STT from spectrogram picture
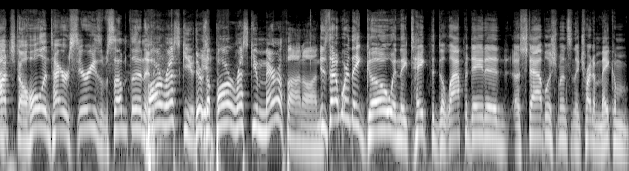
watched a whole entire series of something. And Bar rescue. There's a bar rescue marathon on. is that where they go and they take the dilapidated establishments and they try to make them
